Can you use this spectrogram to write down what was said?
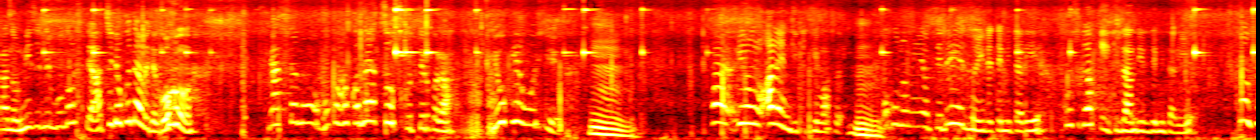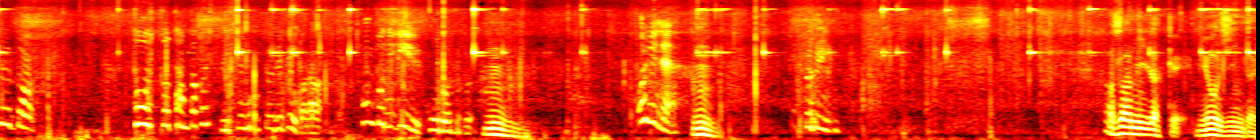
あの水に戻して圧力鍋で5分やったのをほかほかのやつを作ってるから余計美味しい。うん。はい、いろいろアレンジ聞きます。うん。お好みによってレーズン入れてみたり、干し柿刻んで入れてみたり、そうすると糖質とタンパク質一緒に補給できるから、本当にいい行動食。うん美味しいね。うん一品。あざみ岳明神平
